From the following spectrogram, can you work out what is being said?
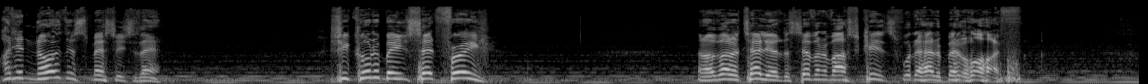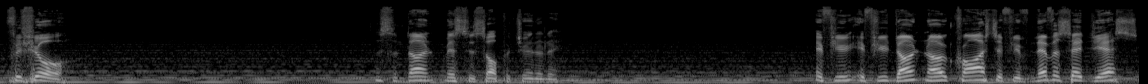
I didn't know this message then. She could have been set free. And I've got to tell you, the seven of us kids would have had a better life. For sure. Listen, don't miss this opportunity. if you if you don't know Christ, if you've never said yes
